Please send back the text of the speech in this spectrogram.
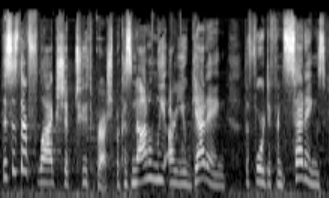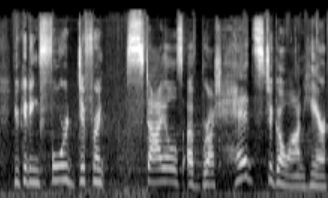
this is their flagship toothbrush because not only are you getting the four different settings, you're getting four different styles of brush heads to go on here,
